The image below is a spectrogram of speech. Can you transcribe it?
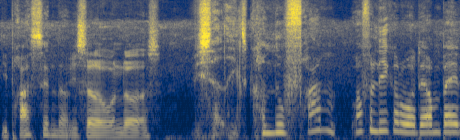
i prescenteret. Vi sad og undrede os. Vi sad helt, kom nu frem. Hvorfor ligger du deromme bag?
